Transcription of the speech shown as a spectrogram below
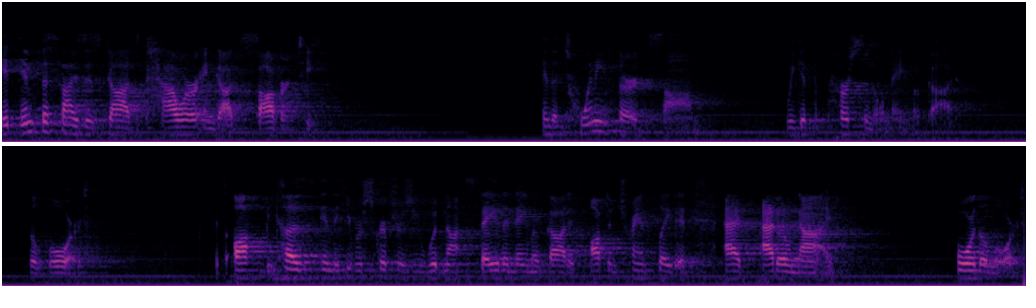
It emphasizes God's power and God's sovereignty. In the 23rd Psalm, we get the personal name of God, the Lord. Often because in the Hebrew scriptures you would not say the name of God. It's often translated as Adonai or the Lord.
